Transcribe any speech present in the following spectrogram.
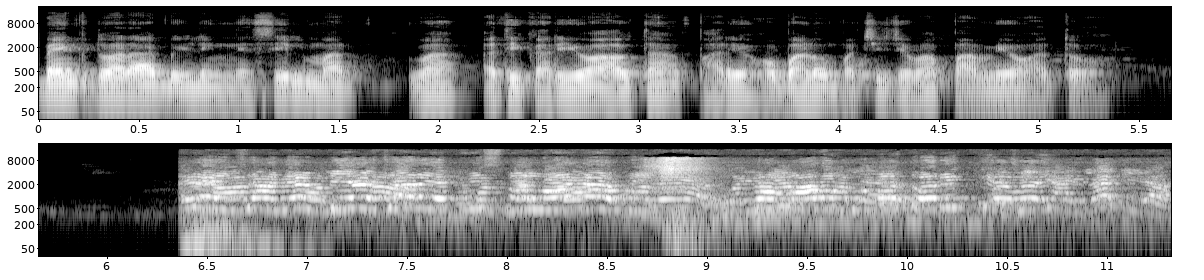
બેંક દ્વારા બિલ્ડિંગને સીલ મારવા અધિકારીઓ આવતા ભારે હોબાળો મચી જવા પામ્યો હતો બેંકવાળાને ખબર નહીં હશે કે આટલા હોલ્ડરો છે અહીંયા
